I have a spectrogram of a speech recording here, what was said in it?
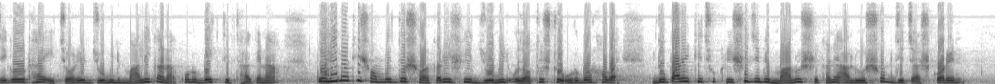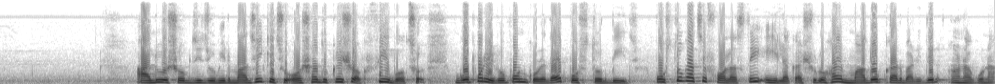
জেগে ওঠা এই চরের জমির মালিকানা কোনো ব্যক্তির থাকে না। পলিমাটি সমৃদ্ধ সরকারি সেই জমির যথেষ্ট উর্বর হওয়ায় দুপারে কিছু কৃষিজীবী মানুষ সেখানে আলু ও সবজি চাষ করেন। আলু ও সবজি জমির মাঝে কিছু অসাধু কৃষক ফি বছর গোপনে রোপণ করে দেয় পোস্তর বীজ। পোস্ত গাছে ফল আসতেই এই এলাকায় শুরু হয় মাদক কারবারিদের আনাগোনা।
